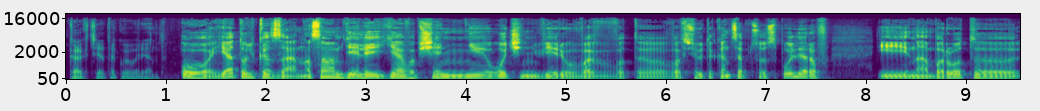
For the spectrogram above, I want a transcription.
Как тебе такой вариант? О, я только за. На самом деле я вообще не очень верю во, вот, э, во всю эту концепцию спойлеров. И наоборот, э,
